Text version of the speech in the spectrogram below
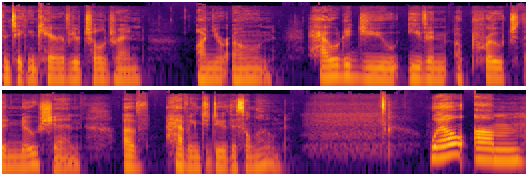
and taking care of your children on your own. How did you even approach the notion of having to do this alone? Well, um,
